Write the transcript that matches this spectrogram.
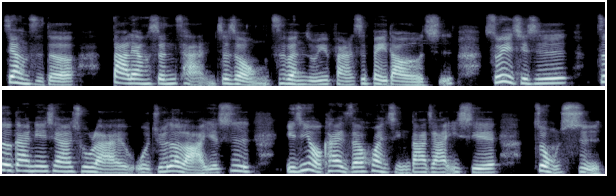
这样子的大量生产这种资本主义反而是背道而驰。所以其实这个概念现在出来，我觉得啦，也是已经有开始在唤醒大家一些重视。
